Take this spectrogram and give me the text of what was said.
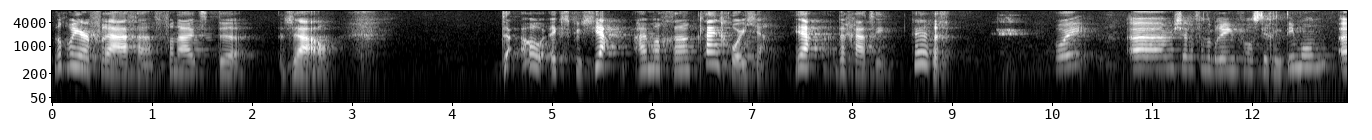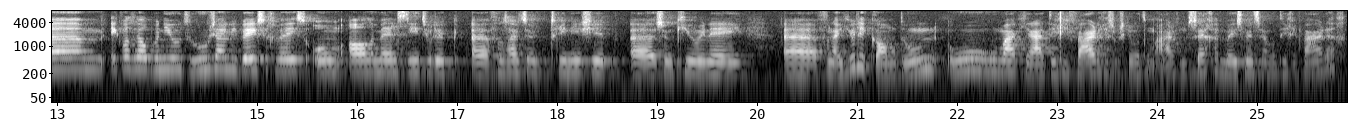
Nog meer vragen vanuit de zaal. De, oh, excuus. Ja, hij mag een klein gooitje. Ja, daar gaat hij. Keurig. Hoi, eh, Michelle van der Brink van Stichting Timon. Ehm, ik was wel benieuwd, hoe zijn jullie bezig geweest om alle mensen die natuurlijk eh, vanuit zo'n traineeship eh, zo'n Q&A eh, vanuit jullie kant doen, hoe, hoe maak je, nou digivaardig is misschien wat onaardig om te zeggen, de meeste mensen zijn wel digivaardig.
